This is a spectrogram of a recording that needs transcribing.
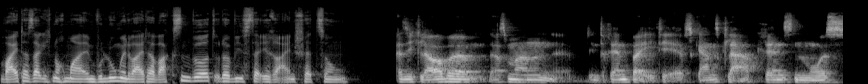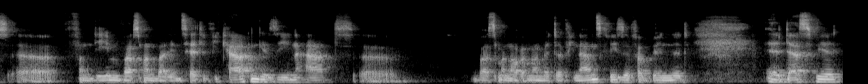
weiter, sage ich nochmal, im Volumen weiter wachsen wird? Oder wie ist da Ihre Einschätzung? Also ich glaube, dass man den Trend bei ETFs ganz klar abgrenzen muss äh, von dem, was man bei den Zertifikaten gesehen hat, äh, was man auch immer mit der Finanzkrise verbindet. Äh, dass wir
